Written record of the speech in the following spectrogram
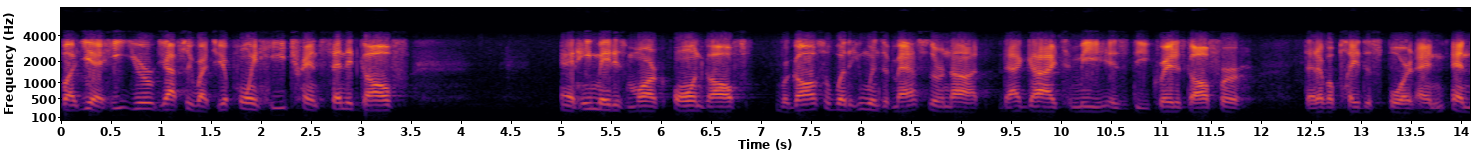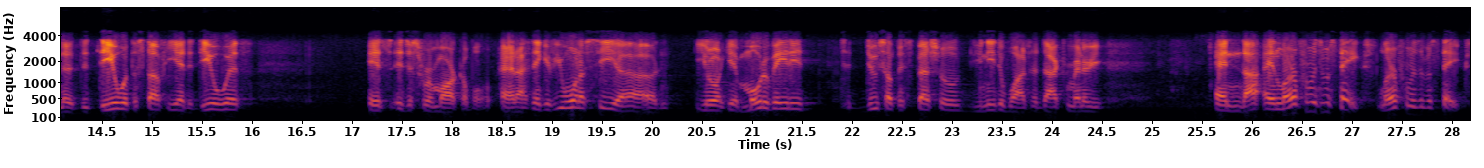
But yeah, he you're, you're absolutely right. To your point, he transcended golf, and he made his mark on golf, regardless of whether he wins a Masters or not. That guy to me is the greatest golfer that ever played the sport, and and the, the deal with the stuff he had to deal with is it's just remarkable. And I think if you want to see uh you know get motivated to do something special, you need to watch a documentary and not, and learn from his mistakes. Learn from his mistakes.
